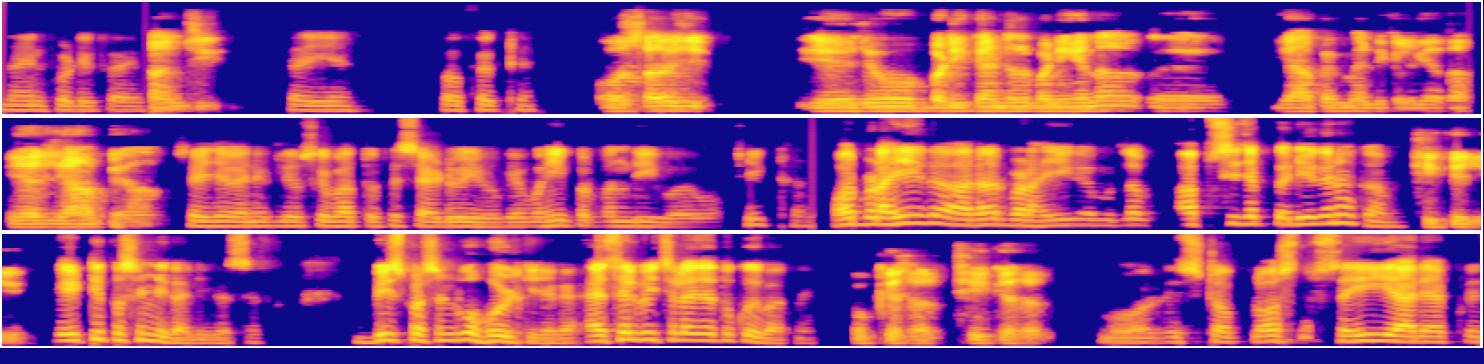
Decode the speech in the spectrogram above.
नाइन फोर्टी फाइव हाँ जी। सही है परफेक्ट है। और सर ये जो बड़ी कैंडल बनी है ना यहाँ पे मैं निकल गया था। या यहाँ पे हाँ। सही जगह निकली उसके बाद तो फिर साइड हो गया वहीं पर बंदी हुआ है वो। ठीक था और बढ़ाइएगा आर आर बढ़ाइएगा मतलब अब से जब करिएगा ना काम ठीक है जी। एट्टी परसेंट निकालिएगा सर बीस परसेंट को होल्ड कीजिएगा। एस एल भी चला जाए तो कोई बात नहीं। ओके सर ठीक है सर। और स्टॉप लॉस तो सही आ रहे आपके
